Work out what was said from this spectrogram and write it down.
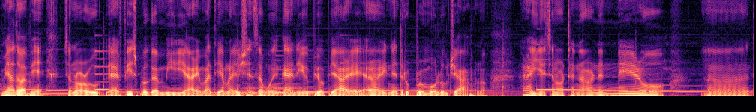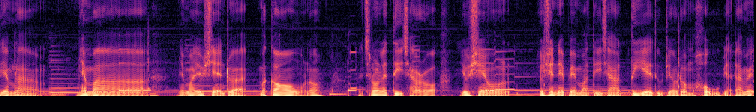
အများသောအားဖြင့်ကျွန်တော်တို့ Facebook က media တွေမှာတည်ရမလားရုပ်ရှင်ဇာတ်ဝင်ကန်းတွေကိုပြောပြရတယ်အဲ့ဒါတွေနဲ့သူတို့ promote လုပ်ကြရပါတော့အဲ့ဒါကြီးကကျွန်တော်ထင်တာတော့နည်းနည်းတော့အာတည်ရမလားမြန်မာ မြန်မာရုပ်ရှင်အတွက်မကောင်းဘူးเนาะကျွန်တော်လည်းတေချာတော့ရုပ်ရှင်ကိုရုပ်ရှင်နယ်ပယ်မှာတေချာသိရသူတယောက်တော့မဟုတ်ဘူးဗျာဒါပေမဲ့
